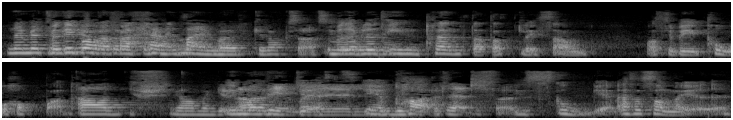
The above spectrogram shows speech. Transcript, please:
Nej, men jag tycker det är det är bara för att vara hemma i mörker också. Alltså, Men det har blivit inpräntat att liksom man ska bli påhoppad. Ja, usch, ja men gud. I Ja, det är man mörkret, ju i en park, i skogen. Alltså sådana grejer.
